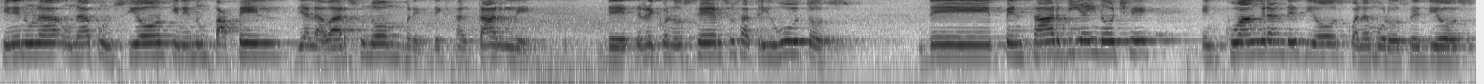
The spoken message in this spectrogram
tienen una, una, función, tienen un papel de alabar su nombre, de exaltarle, de, de, reconocer sus atributos, de pensar día y noche en cuán grande es Dios, cuán amoroso es Dios,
